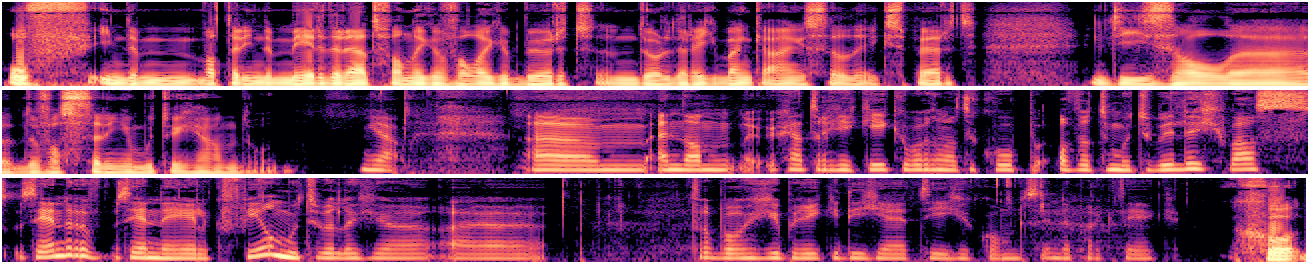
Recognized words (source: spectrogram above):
of in de, wat er in de meerderheid van de gevallen gebeurt, een door de rechtbank aangestelde expert, die zal de vaststellingen moeten gaan doen. Ja. Ehm, en dan gaat er gekeken worden of, dat moedwillig was. Zijn er, zijn eigenlijk veel moedwillige eh, verborgen gebreken die jij tegenkomt in de praktijk? Goh,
